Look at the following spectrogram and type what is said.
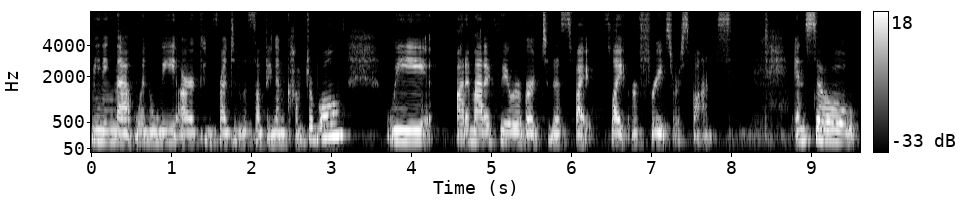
meaning that when we are confronted with something uncomfortable, we automatically revert to this fight, flight, or freeze response. And so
